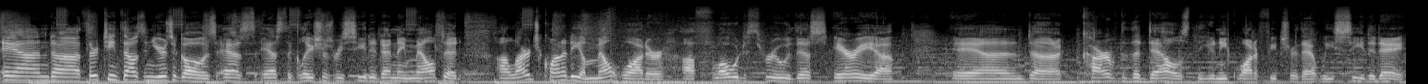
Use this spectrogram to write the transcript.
And uh, 13,000 years ago, as, as the glaciers receded and they melted, a large quantity of meltwater uh, flowed through this area and carved the dells, the unique water feature that we see today.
